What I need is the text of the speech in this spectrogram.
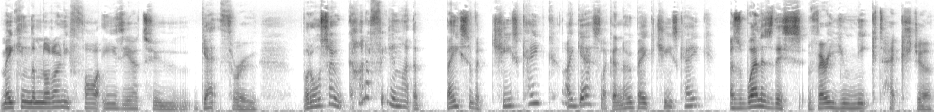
making them not only far easier to get through, but also kind of feeling like the base of a cheesecake, I guess, like a no bake cheesecake. As well as this very unique texture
